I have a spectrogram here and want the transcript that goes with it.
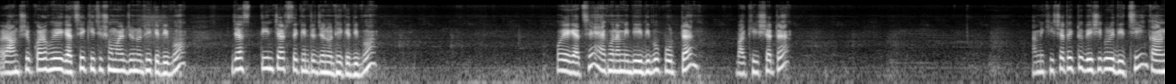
রাউন্ড শেপ করা হয়ে গেছে, কিছু সময়ের জন্য ঢেকে দিব। জাস্ট তিন চার সেকেন্ডের জন্য ঢেকে দিব। হয়ে গেছে। এখন আমি দিয়ে দিব পুরটা, বা খিরসাটা। আমি খিরসাটা একটু বেশি করে দিচ্ছি, কারণ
